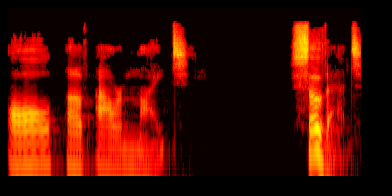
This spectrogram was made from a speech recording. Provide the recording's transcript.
all of our might. So that,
